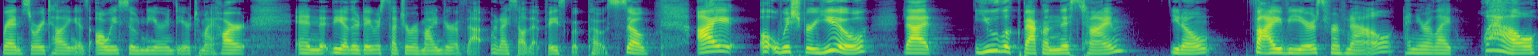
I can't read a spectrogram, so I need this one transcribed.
brand storytelling is always so near and dear to my heart. And the other day was such a reminder of that when I saw that Facebook post. So I uh, wish for you that you look back on this time, you know, five years from now, and you're like, wow,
